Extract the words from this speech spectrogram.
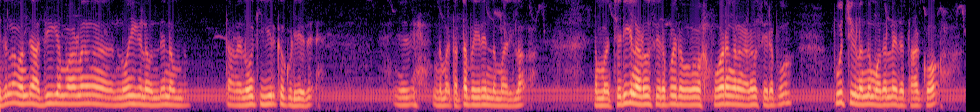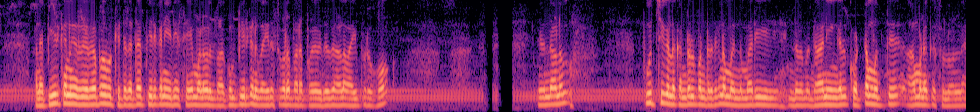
இதெல்லாம் வந்து அதிகமான நோய்களை வந்து நம் தன்னை நோக்கி ஈர்க்கக்கூடியது. இது நம்ம தட்டைப்பயிறு இந்த மாதிரிலாம். நம்ம செடிகள் நடவு செய்கிறப்போ இதை ஓ ஓரங்களை நடவு செய்கிறப்போ பூச்சிகள் வந்து முதல்ல இதை தாக்கும். ஆனால் பீர்க்கணி இருக்கிறப்போ கிட்டத்தட்ட பீர்க்கணி இதே சேம் அளவில் தாக்கும். பீர்க்கணி வைரஸ் கூட பரப்பதுனால வாய்ப்பு இருக்கும். இருந்தாலும் பூச்சிகளை கண்ட்ரோல் பண்ணுறதுக்கு நம்ம இந்த மாதிரி இந்த தானியங்கள் கொட்டமுத்து ஆமணக்கு சொல்லுவோம்ல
